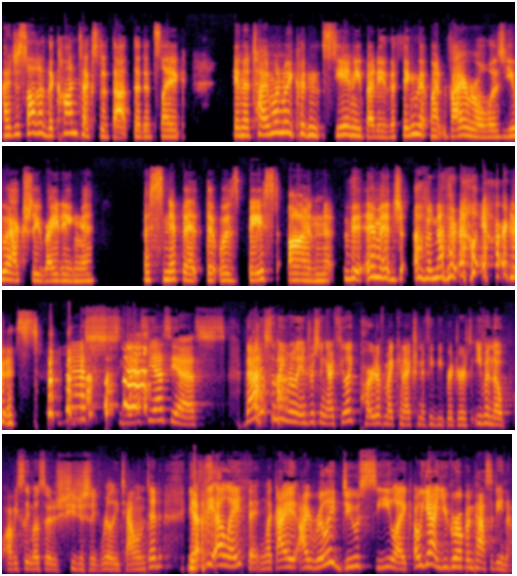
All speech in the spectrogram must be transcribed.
I just thought of the context of that, that it's like, in a time when we couldn't see anybody, the thing that went viral was you actually writing a snippet that was based on the image of another LA artist. yes, yes, yes, yes. That is something really interesting. I feel like part of my connection to Phoebe Bridgers, even though obviously most of it is she's just like really talented, is Yes. the LA thing. Like I, I really do see like, oh yeah, you grew up in Pasadena.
